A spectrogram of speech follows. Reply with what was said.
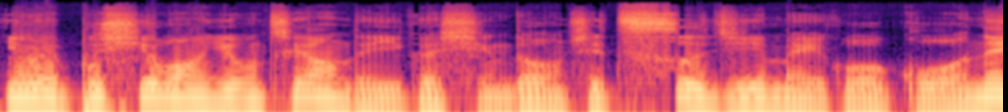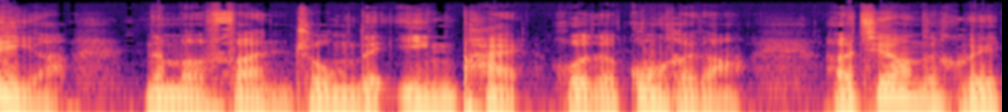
因为不希望用这样的一个行动去刺激美国国内啊，那么反中的鹰派或者共和党，啊，这样子会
